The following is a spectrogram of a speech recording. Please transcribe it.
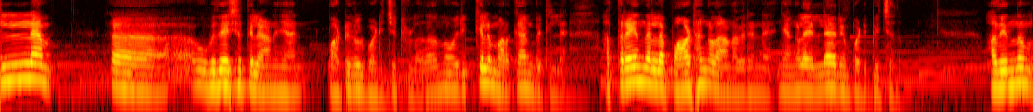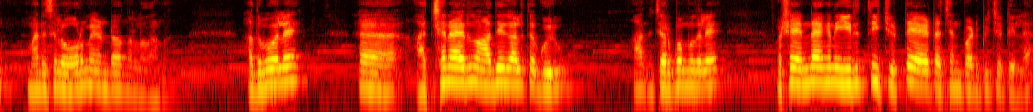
എല്ലാം ഉപദേശത്തിലാണ് ഞാൻ പാട്ടുകൾ പഠിച്ചിട്ടുള്ളത്. അതൊന്നും ഒരിക്കലും മറക്കാൻ പറ്റില്ല. അത്രയും നല്ല പാഠങ്ങളാണ് അവരെന്നെ ഞങ്ങളെ എല്ലാവരും പഠിപ്പിച്ചത്. അതിന്നും മനസ്സിൽ ഓർമ്മയുണ്ടോ എന്നുള്ളതാണ്. അതുപോലെ അച്ഛനായിരുന്നു ആദ്യകാലത്തെ ഗുരു. ചെറുപ്പം മുതലേ. പക്ഷേ എന്നെ അങ്ങനെ ഇരുത്തി ചിട്ടയായിട്ട് അച്ഛൻ പഠിപ്പിച്ചിട്ടില്ല.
